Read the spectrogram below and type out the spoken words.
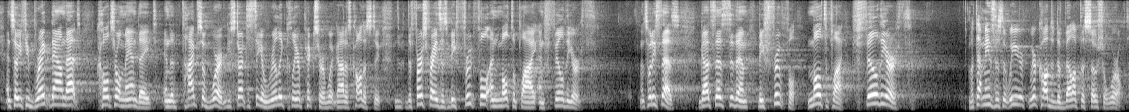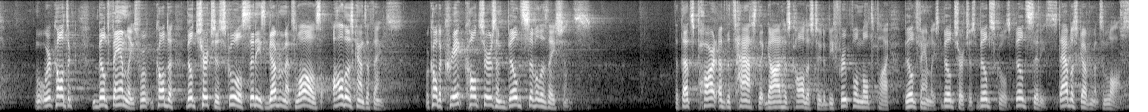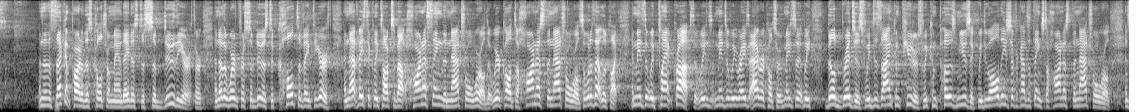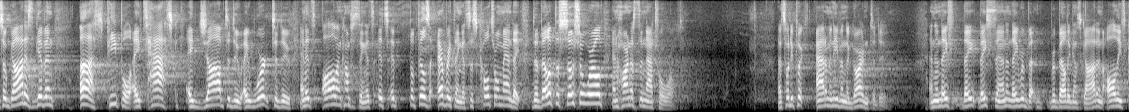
And so, if you break down that cultural mandate and the types of work, you start to see a really clear picture of what God has called us to. The first phrase is be fruitful and multiply and fill the earth. That's what he says. God says to them, be fruitful, multiply, fill the earth. What that means is that we're, we're called to develop the social world. We're called to build families. We're called to build churches, schools, cities, governments, laws, all those kinds of things. We're called to create cultures and build civilizations. That that's part of the task that God has called us to to be fruitful, multiply, build families, build churches, build schools, build cities, establish governments and laws. And then the second part of this cultural mandate is to subdue the earth, or another word for subdue is to cultivate the earth. And that basically talks about harnessing the natural world, that we're called to harness the natural world. So, what does that look like? It means that we plant crops, it means that we raise agriculture, it means that we build bridges, we design computers, we compose music, we do all these different kinds of things to harness the natural world. And so, God has given us, people, a task, a job to do, a work to do, and it's all encompassing. It's, it's, it fulfills everything. It's this cultural mandate develop the social world and harness the natural world. That's what he put Adam and Eve in the garden to do. And then they, they, they sinned and they rebe- rebelled against God, and all these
